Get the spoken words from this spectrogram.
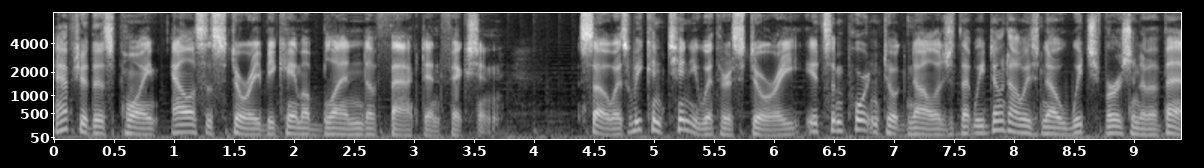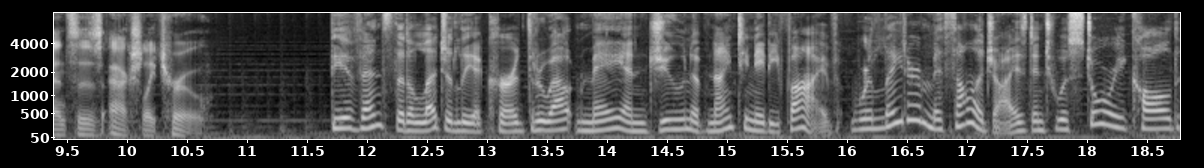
After this point, Alice's story became a blend of fact and fiction. So, as we continue with her story, it's important to acknowledge that we don't always know which version of events is actually true. The events that allegedly occurred throughout May and June of 1985 were later mythologized into a story called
